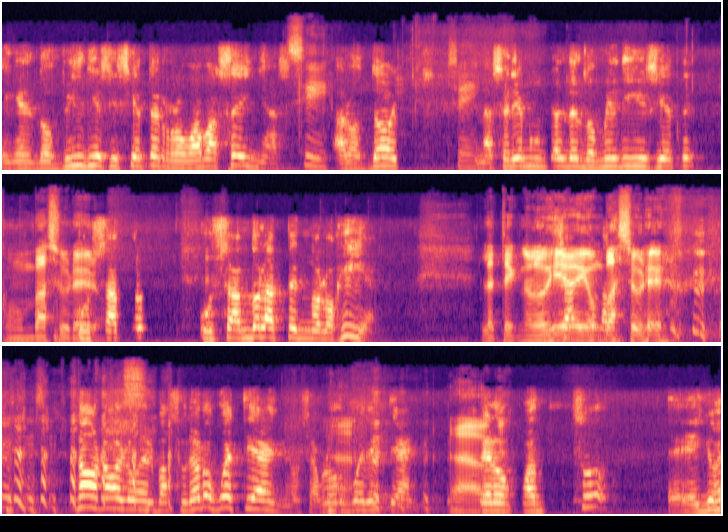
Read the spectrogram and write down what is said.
en el 2017 robaba señas Sí. a los Dodgers Sí. en la Serie Mundial del 2017 Con un basurero. usando, usando la tecnología. La tecnología y un basurero. No, no, lo del basurero fue este año, se habló fue de este año. Ah, Pero cuando eso, eh, ellos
